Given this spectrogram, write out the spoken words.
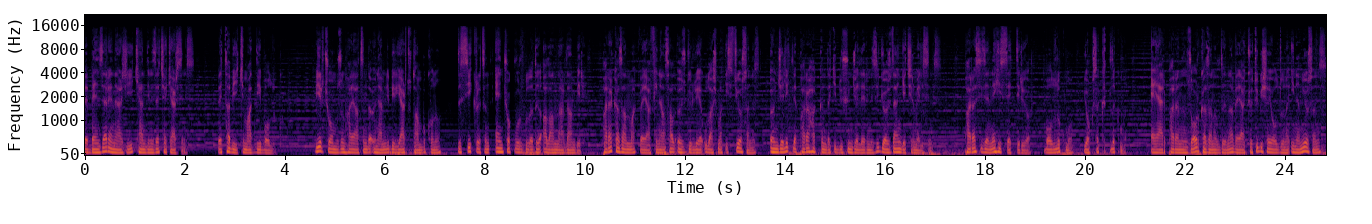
ve benzer enerjiyi kendinize çekersiniz. Ve tabii ki maddi bolluk. Birçoğumuzun hayatında önemli bir yer tutan bu konu, The Secret'ın en çok vurguladığı alanlardan biri. Para kazanmak veya finansal özgürlüğe ulaşmak istiyorsanız, öncelikle para hakkındaki düşüncelerinizi gözden geçirmelisiniz. Para size ne hissettiriyor? Bolluk mu yoksa kıtlık mı? Eğer paranın zor kazanıldığına veya kötü bir şey olduğuna inanıyorsanız,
